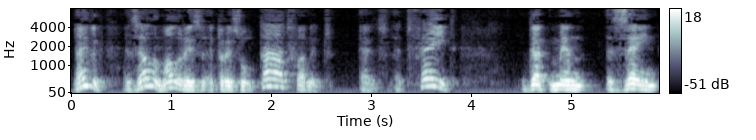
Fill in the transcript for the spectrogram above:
Duidelijk, het is allemaal het resultaat van het, het, het feit dat men zijn,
